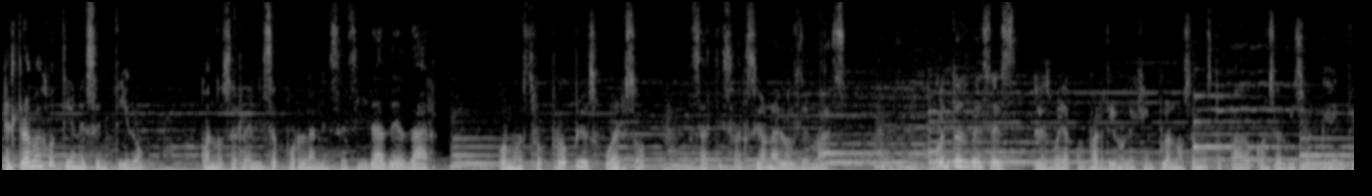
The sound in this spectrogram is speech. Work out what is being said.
El trabajo tiene sentido cuando se realiza por la necesidad de dar, con nuestro propio esfuerzo, satisfacción a los demás. ¿Cuántas veces, les voy a compartir un ejemplo, nos hemos topado con servicio al cliente?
